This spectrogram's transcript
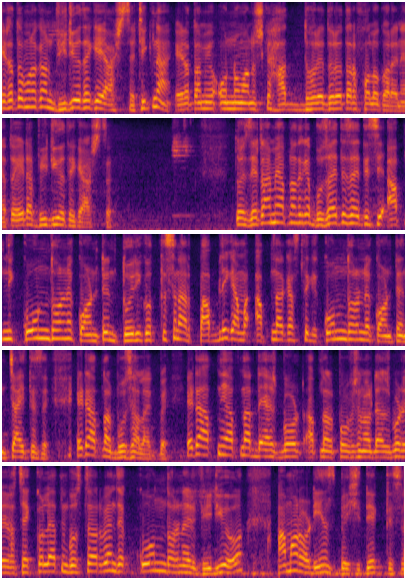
এটা তো মনে করেন ভিডিও থেকে আসছে, ঠিক না? এটা তো আমি অন্য মানুষকে হাত ধরে ধরে তার ফলো করে না তো এটা ভিডিও থেকে আসছে। তো যেটা আমি আপনাদেরকে বোঝাইতে চাইতেছি, আপনি কোন ধরনের কন্টেন্ট তৈরি করতেছেন আর পাবলিক আপনার কাছ থেকে কোন ধরনের কন্টেন্ট চাইতেছে, এটা আপনার বোঝা লাগবে। এটা আপনি আপনার ড্যাশবোর্ড আপনার প্রফেশনাল ড্যাশবোর্ড এটা চেক করলে আপনি বুঝতে পারবেন যে কোন ধরনের ভিডিও আমার অডিয়েন্স বেশি দেখতেছে।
